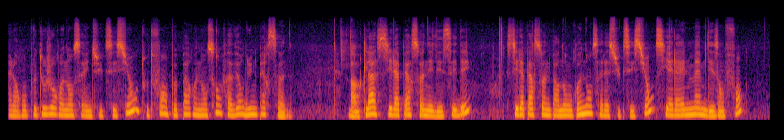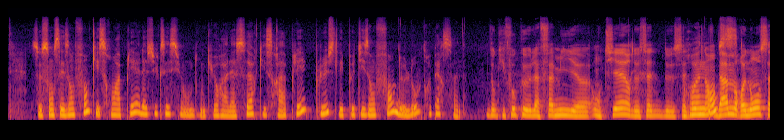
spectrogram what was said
Alors, on peut toujours renoncer à une succession. Toutefois, on ne peut pas renoncer en faveur d'une personne. Ah. Donc là, si la personne est décédée, si la personne, pardon, renonce à la succession, si elle a elle-même des enfants, ce sont ces enfants qui seront appelés à la succession. Donc il y aura la sœur qui sera appelée, plus les petits-enfants de l'autre personne. Donc il faut que la famille euh, entière de cette, de cette dame renonce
